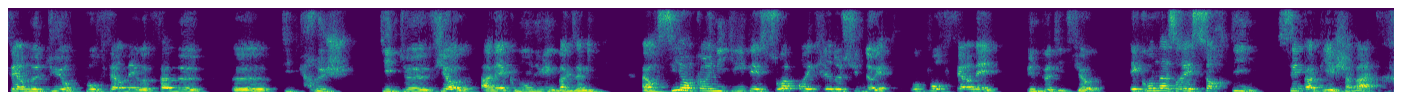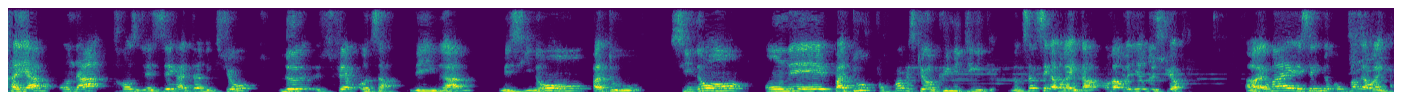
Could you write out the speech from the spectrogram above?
fermeture pour fermer le fameux euh, petite cruche petite euh, fiole avec mon huile balsamique. Alors, s'il y a encore une utilité, soit pour écrire dessus de lettres ou pour fermer une petite fiole, et qu'on a sorti ces papiers Shabbat, Chayav, on a transgressé l'interdiction de faire Otsa, des mais sinon, pas tout. Sinon, on n'est pas tout. Pourquoi? Parce qu'il n'y a aucune utilité. Donc, ça, c'est la Braïta. On va revenir dessus après. Alors, Emma essaye de comprendre la Braïta.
